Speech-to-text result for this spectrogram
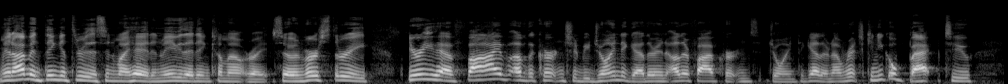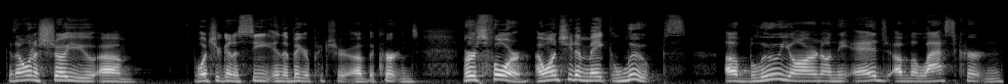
Man, I've been thinking through this in my head, and maybe that didn't come out right. So in verse three, Here you have five of the curtains should be joined together and other five curtains joined together. Now, Rich, can you go back to, because I want to show you um, what you're going to see in the bigger picture of the curtains. Verse 4 I want you to make loops of blue yarn on the edge of the last curtain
